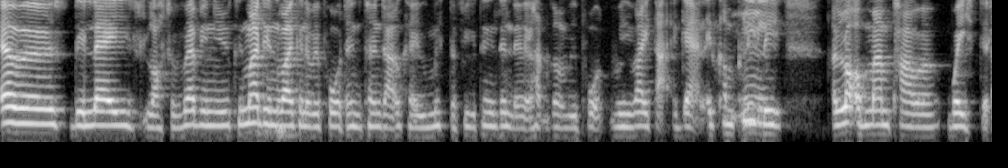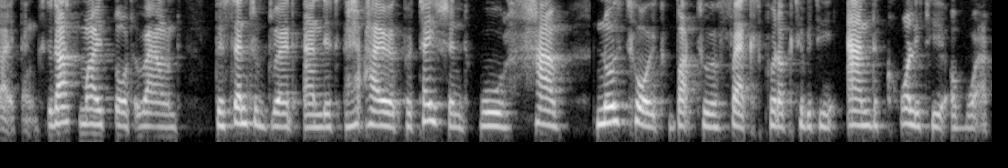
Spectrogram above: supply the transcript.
Errors, delays, loss of revenue. You can imagine writing a report and it turns out, okay, we missed a few things in there, have to go and report, rewrite that again. It's hmm. completely a lot of manpower wasted, I think. So that's my thought around the sense of dread and its higher expectation will have no choice but to affect productivity and the quality of work.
